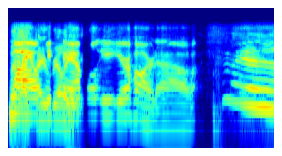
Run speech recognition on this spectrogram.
but like I really, Campbell, eat your heart out. yeah.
